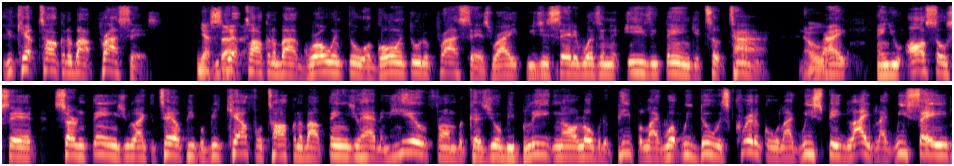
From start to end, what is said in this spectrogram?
You kept talking about process. Yes, you sir. kept talking about growing through or going through the process, right? You just said it wasn't an easy thing. It took time. No. Right. And you also said certain things you like to tell people be careful talking about things you haven't healed from because you'll be bleeding all over the people. Like what we do is critical. Like we speak life, like we save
